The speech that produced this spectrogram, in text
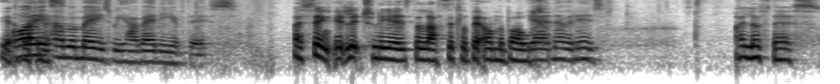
Yeah. I am amazed we have any of this. I think it literally is the last little bit on the bolt. Yeah, no, it is. I love this.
